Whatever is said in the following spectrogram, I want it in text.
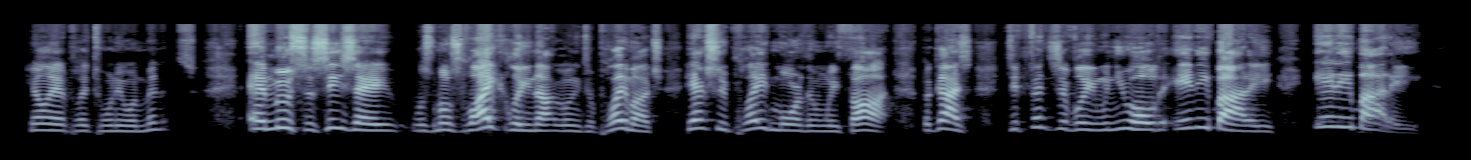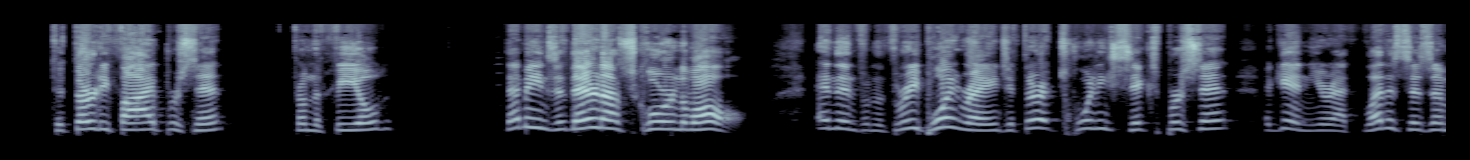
He only had to play 21 minutes. And Moussa Cisse was most likely not going to play much. He actually played more than we thought. But guys, defensively, when you hold anybody, anybody to 35% from the field, that means that they're not scoring the ball. And then from the three point range, if they're at 26%, again, your athleticism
